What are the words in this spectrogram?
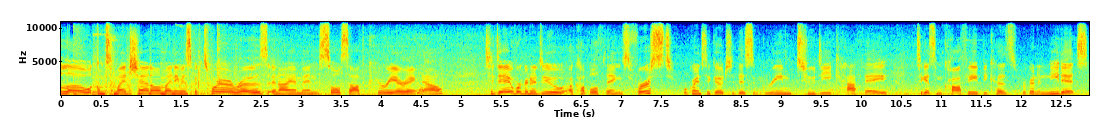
Hello, welcome to my channel. My name is Victoria Rose and I am in Seoul, South Korea right now. Today we're going to do a couple of things. First, we're going to go to this Greem 2D cafe to get some coffee because we're going to need it.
